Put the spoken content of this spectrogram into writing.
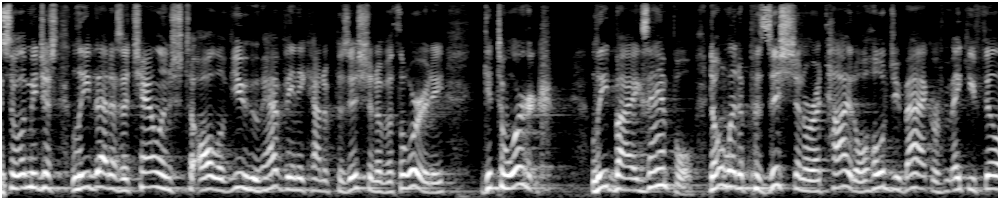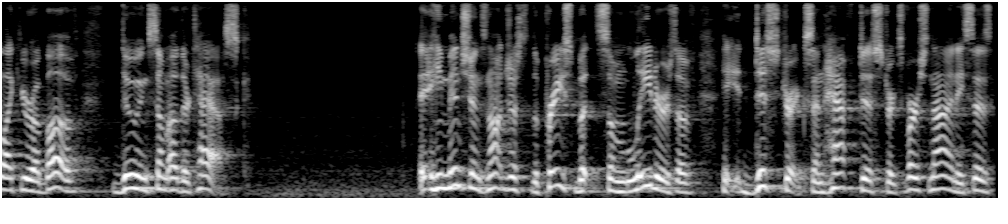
And so let me just leave that as a challenge to all of you who have any kind of position of authority. Get to work. Lead by example. Don't let a position or a title hold you back or make you feel like you're above doing some other task. He mentions not just the priests, but some leaders of districts and half districts. Verse 9, he says,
